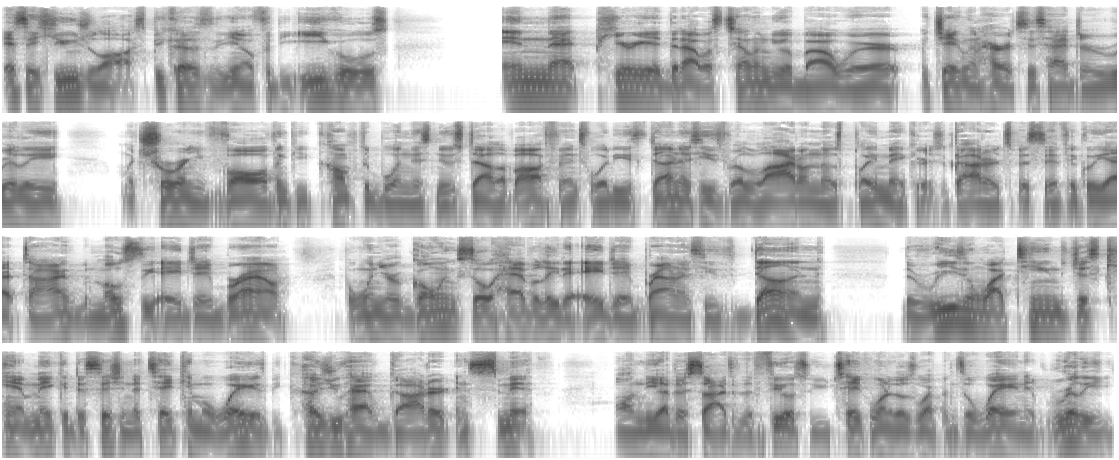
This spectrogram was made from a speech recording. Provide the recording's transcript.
It's a huge loss because, you know, for the Eagles, in that period that I was telling you about where Jalen Hurts has had to really mature and evolve and get comfortable in this new style of offense, what he's done is he's relied on those playmakers, Goedert specifically at times, but mostly AJ Brown. But when you're going so heavily to AJ Brown as he's done, the reason why teams just can't make a decision to take him away is because you have Goedert and Smith on the other sides of the field. So you take one of those weapons away, and it really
